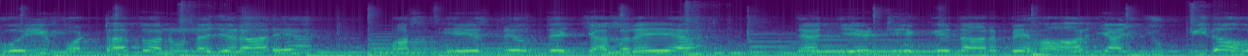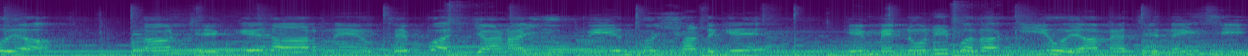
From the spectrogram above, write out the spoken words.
ਕੋਈ ਫੱਟਾ ਤੁਹਾਨੂੰ ਨਜ਼ਰ ਆ ਰਿਹਾ। ਬਸ ਇਸ ਦੇ ਉੱਤੇ ਚੱਲ ਰਹੇ ਆ। ਤੇ ਜੇ ਠੇਕੇਦਾਰ ਬਿਹਾਰ ਜਾਂ ਯੂਪੀ ਦਾ ਹੋਇਆ, ਤਾਂ ਠੇਕੇਦਾਰ ਨੇ ਉੱਥੇ ਭੱਜ ਜਾਣਾ ਯੂਪੀ ਇੱਥੋਂ ਛੱਡ ਕੇ ਕਿ ਮੈਨੂੰ ਨਹੀਂ ਪਤਾ ਕੀ ਹੋਇਆ, ਮੈਂ ਇੱਥੇ ਨਹੀਂ ਸੀ।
